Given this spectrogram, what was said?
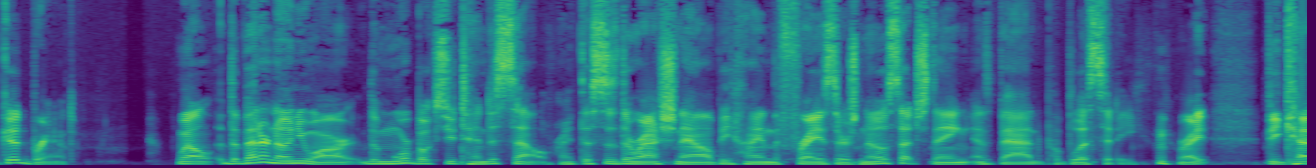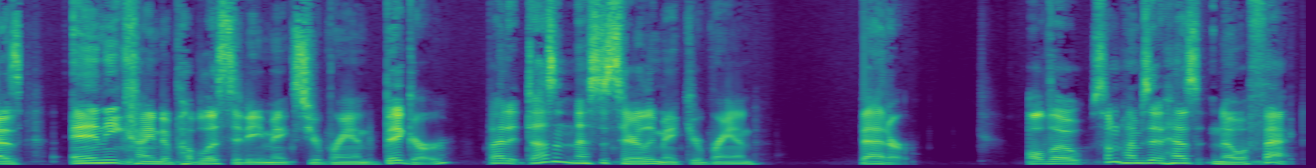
good brand? Well, the better known you are, the more books you tend to sell, right? This is the rationale behind the phrase, there's no such thing as bad publicity, right? Because any kind of publicity makes your brand bigger, but it doesn't necessarily make your brand better. Although sometimes it has no effect.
